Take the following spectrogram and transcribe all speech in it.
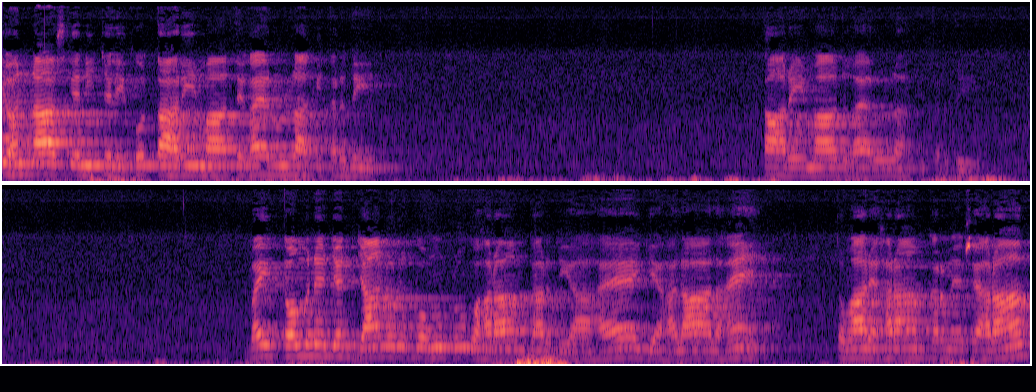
یوحناس کے نیچے لکھو، تحریمات غیر اللہ کی تردید۔ تعریمات غیر اللہ کی تردید۔ بھائی تم نے جن جانوروں کو اونٹوں کو حرام کر دیا ہے، یہ حلال ہیں۔ تمہارے حرام کرنے سے حرام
